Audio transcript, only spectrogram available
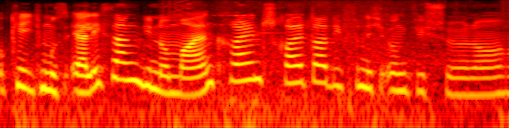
Okay, ich muss ehrlich sagen, die normalen Krallenschreiter, die finde ich irgendwie schöner.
